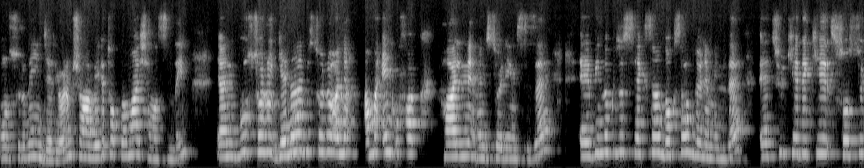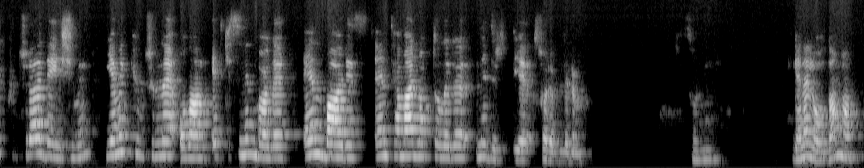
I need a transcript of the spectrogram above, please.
unsurunu inceliyorum. Şu an veri toplama aşamasındayım. Yani bu soru genel bir soru hani ama en ufak halini hani söyleyeyim size. E, 1980-90 döneminde e, Türkiye'deki sosyo-kültürel değişimin yemek kültürüne olan etkisinin böyle en bariz, en temel noktaları nedir diye sorabilirim. Sorayım. Genel oldu ama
